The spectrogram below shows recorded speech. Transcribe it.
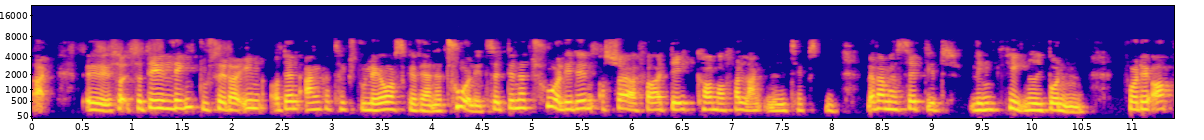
nej. Øh, så, så det link, du sætter ind, og den ankertekst, du laver, skal være naturligt. Sæt det naturligt ind, og sørg for, at det ikke kommer for langt ned i teksten. Lad være med at sætte dit link helt ned i bunden. Få det op,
